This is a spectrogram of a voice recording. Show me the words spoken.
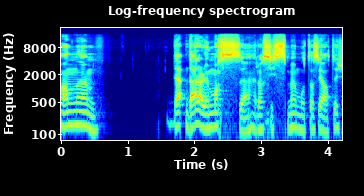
han eh, der, er det jo masse rasisme mot asiater.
